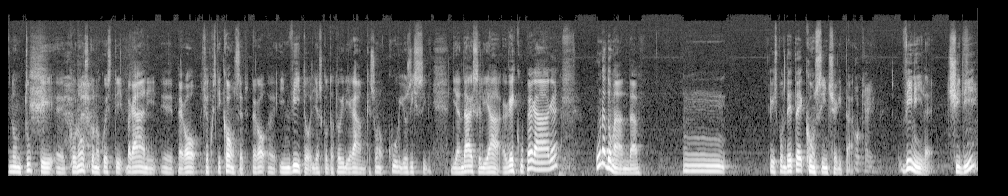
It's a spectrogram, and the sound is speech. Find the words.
non tutti eh, conoscono questi brani, eh, però, cioè questi concept, però eh, invito gli ascoltatori di RAM che sono curiosissimi di andarseli a recuperare. Una domanda, Mm, rispondete con sincerità. Ok. Vinile, CD,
